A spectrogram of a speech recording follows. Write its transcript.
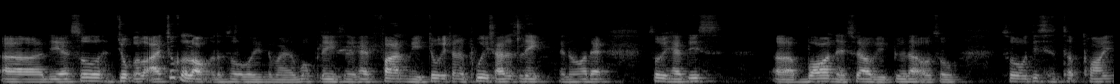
Uh, they also joke a lot. I joke a lot also in my workplace. We have fun. We joke each other pull each other's leg and all that. So we have this uh, bond as well. We build up also. So this is the third point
